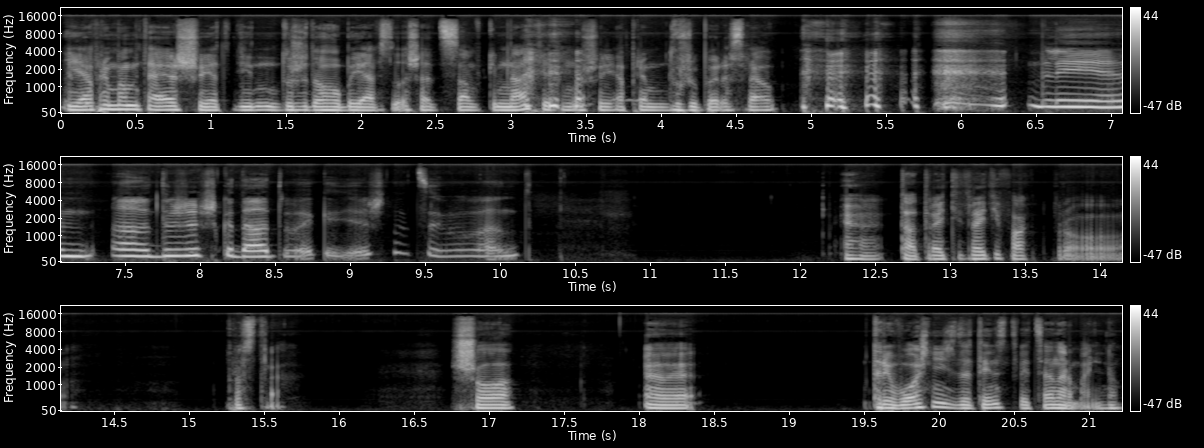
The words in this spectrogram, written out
І я прям пам'ятаю, що я тоді дуже довго боявся залишатися сам в кімнаті, тому що я прям дуже пересрав. Блін, а дуже шкода тебе, звісно, цей момент. Е, та, третій третій факт про про страх. Що е, тривожність в дитинстві це нормально.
